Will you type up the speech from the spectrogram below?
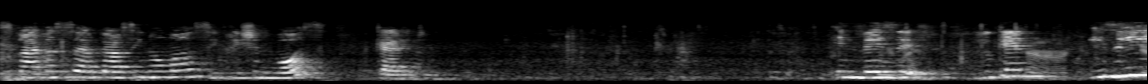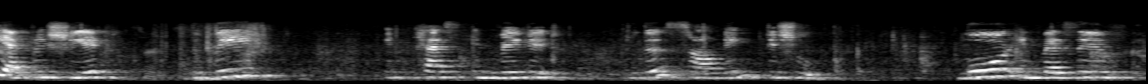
Squamous cell carcinoma, secretion was keratin. Invasive. You can easily appreciate the way it has invaded to the surrounding tissue. More invasive,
